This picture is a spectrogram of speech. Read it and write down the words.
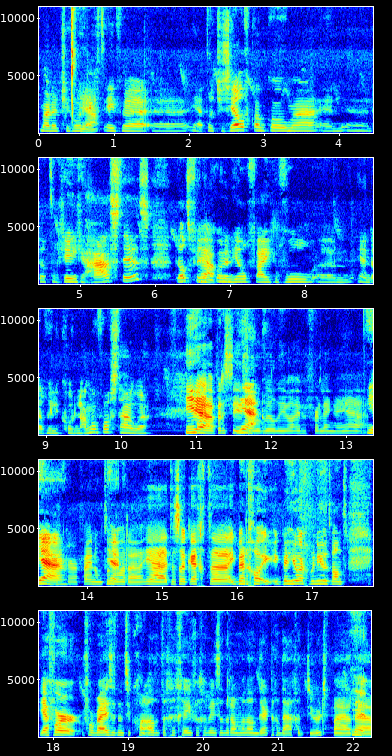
Maar dat je gewoon echt even uh, ja, tot jezelf kan komen en uh, dat er geen gehaast is. Dat vind ik gewoon een heel fijn gevoel. Um, ja, en dat wil ik gewoon langer vasthouden. Ja, precies. Ja. Dat wilde je wel even verlengen. Ja, ja. fijn om te horen. Ja, het is ook echt. Uh, ik ben gewoon, ik, ik, ben heel erg benieuwd. Want ja, voor, voor mij is het natuurlijk gewoon altijd een gegeven geweest dat dan 30 dagen duurt. Maar uh,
